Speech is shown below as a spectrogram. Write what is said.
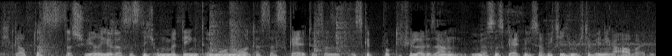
Ich glaube, dass das Schwierige, dass es nicht unbedingt immer nur, dass das Geld ist. Also es gibt wirklich viele Leute, die sagen, mir ist das Geld nicht so wichtig, ich möchte weniger arbeiten.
